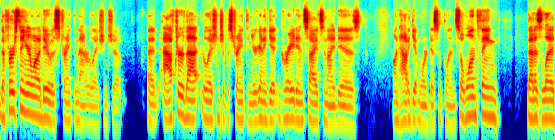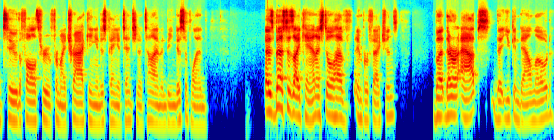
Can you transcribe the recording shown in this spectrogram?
the first thing you're going to want to do is strengthen that relationship and after that relationship is strengthened you're going to get great insights and ideas on how to get more discipline so one thing that has led to the follow through for my tracking and just paying attention to time and being disciplined as best as I can. I still have imperfections, but there are apps that you can download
